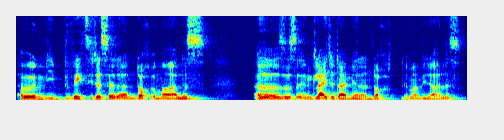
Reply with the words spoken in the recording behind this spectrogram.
aber irgendwie bewegt sich das ja dann doch immer alles. Also, also es entgleitet einem ja dann doch immer wieder alles.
